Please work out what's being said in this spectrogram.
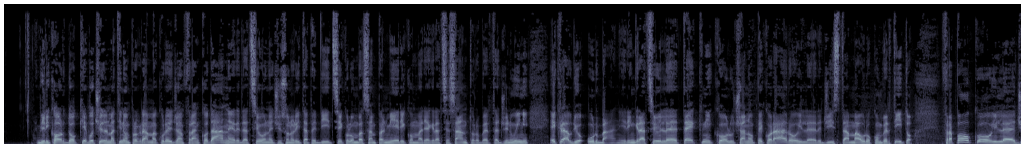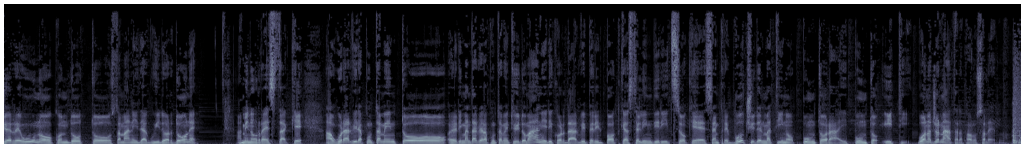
Vi ricordo che Voci del Mattino è un programma a cura di Gianfranco Danne, in redazione ci sono Rita Pedizzi e Colomba San Palmieri con Maria Grazia Santo, Roberta Genuini e Claudio Urbani. Ringrazio il tecnico Luciano Pecoraro, il regista Mauro Convertito. Fra poco il GR1 condotto stamani da Guido Ardone. A me non resta che augurarvi l'appuntamento, eh, rimandarvi all'appuntamento di domani e ricordarvi per il podcast l'indirizzo che è sempre vocidelmattino.rai.it. Buona giornata da Paolo Salerno.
